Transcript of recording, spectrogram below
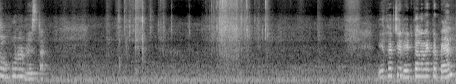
সম্পূর্ণ ড্রেসটা এ থাকছে রেড কালার একটা প্যান্ট।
